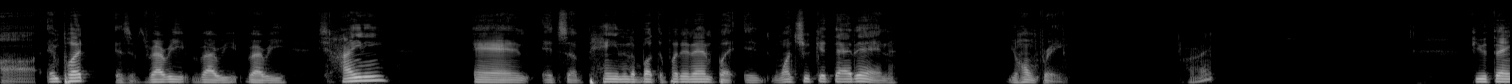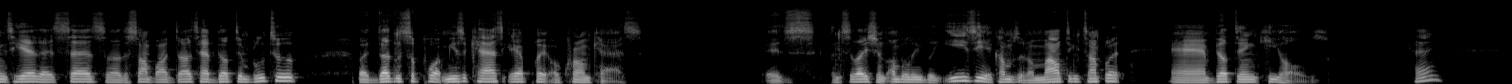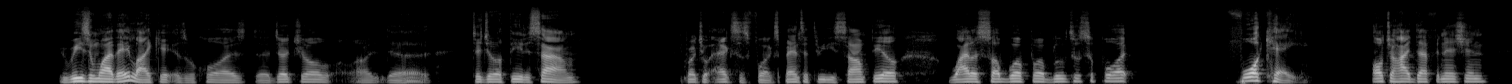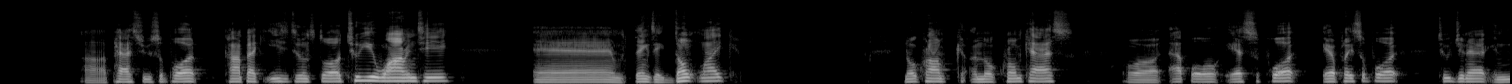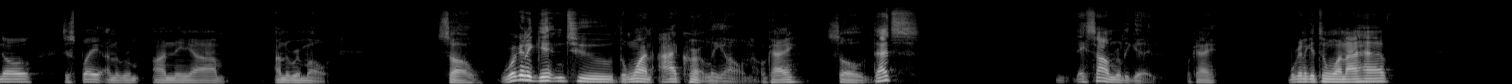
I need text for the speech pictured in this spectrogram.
uh, input is very, very, very tiny, and it's a pain in the butt to put it in. But it once you get that in, you're home free. All right few things here that says uh, the soundbar does have built-in Bluetooth, but doesn't support MusicCast, AirPlay, or Chromecast. Its installation is unbelievably easy. It comes with a mounting template and built-in keyholes. Okay. The reason why they like it is because the digital, uh, the digital theater sound, Virtual X for expansive 3D sound field, wireless subwoofer, Bluetooth support, 4K ultra high definition, uh, pass through support, compact, easy to install, two year warranty, and things they don't like. No Chrome, uh, no Chromecast or Apple Air support, AirPlay support, too generic, and no display on the on the um, on the remote. So we're gonna get into the one I currently own. Okay, so that's they sound really good. Okay, we're gonna get to one I have.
